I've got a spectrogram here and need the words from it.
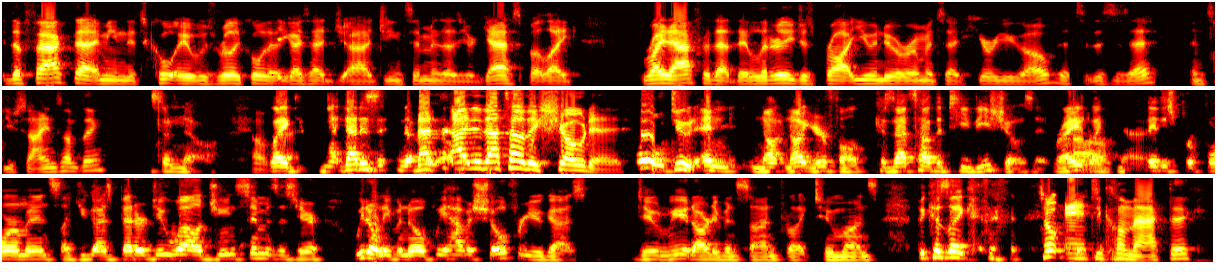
the fact that I mean it's cool. It was really cool that you guys had uh, Gene Simmons as your guest, but like right after that, they literally just brought you into a room and said, "Here you go. That's this is it," and you signed something. So no, okay. like that, that is that's I, that's how they showed it. Oh, dude, and not not your fault because that's how the TV shows it, right? Oh, like okay. this performance, like you guys better do well. Gene Simmons is here. We don't even know if we have a show for you guys, dude. We had already been signed for like two months because like so anticlimactic.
